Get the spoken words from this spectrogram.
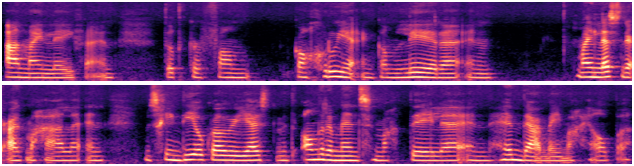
aan mijn leven en dat ik ervan kan groeien en kan leren en mijn lessen eruit mag halen en misschien die ook wel weer juist met andere mensen mag delen en hen daarmee mag helpen.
